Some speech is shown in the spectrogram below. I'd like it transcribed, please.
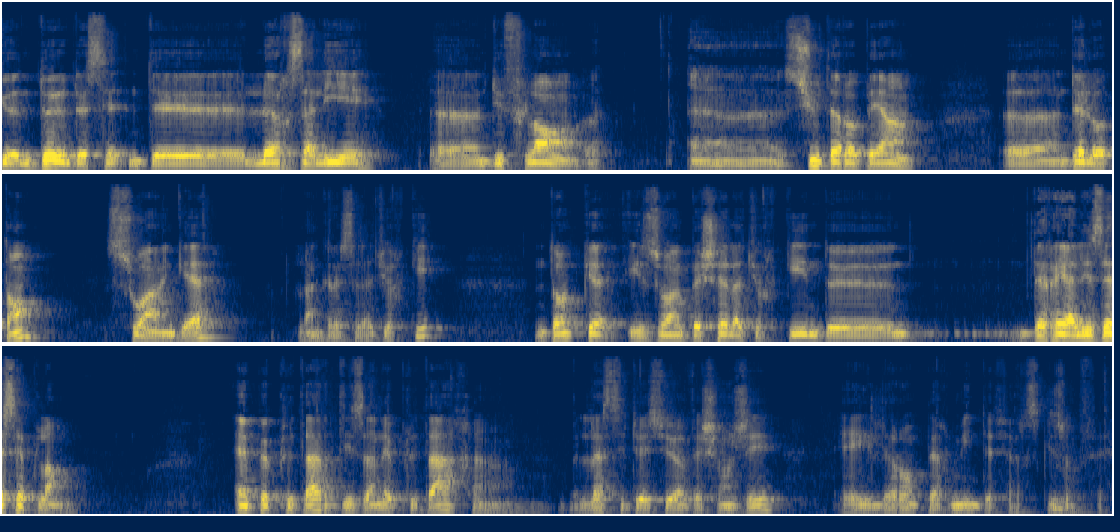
que deux de, leurs alliés euh, du flanc sud-européen de l'OTAN soient en guerre, la Grèce et la Turquie, donc, ils ont empêché la Turquie de, réaliser ses plans. Un peu plus tard, dix années plus tard, hein, la situation avait changé et ils leur ont permis de faire ce qu'ils ont fait.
